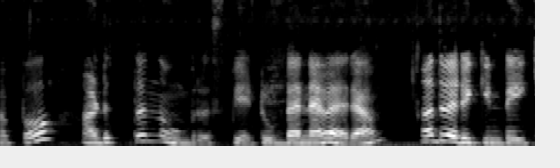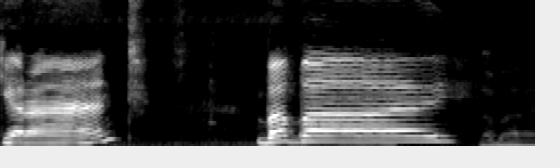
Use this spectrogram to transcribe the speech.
അപ്പോൾ അടുത്ത നോമ്പ് റെസിപ്പി ആയിട്ട് ഉടനെ വരാം. അതുവരേക്കും take care and bye Bye bye.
